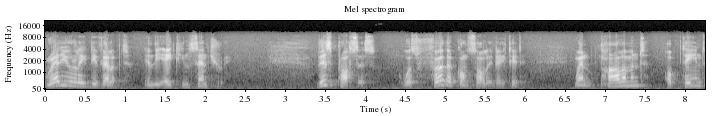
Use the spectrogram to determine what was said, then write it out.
gradually developed in the 18th century. This process was further consolidated when Parliament obtained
